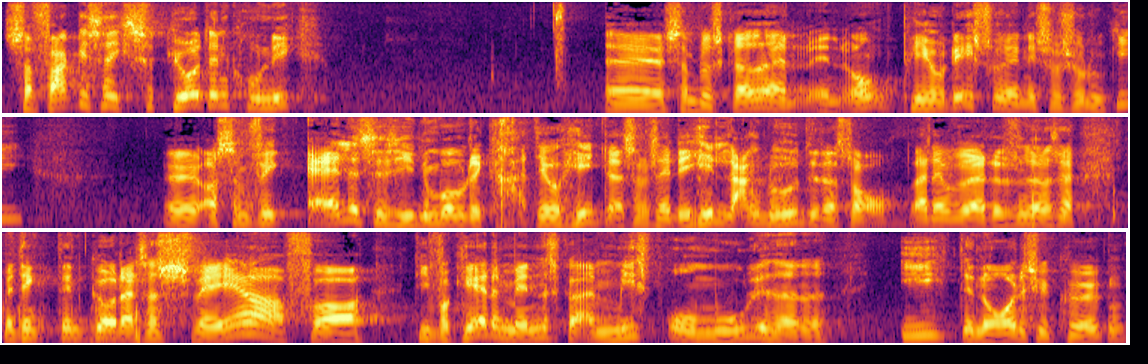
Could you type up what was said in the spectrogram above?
Så faktisk så, så gjorde den kronik, øh, som blev skrevet af en, en ung Ph.D.-studerende i sociologi, øh, og som fik alle til at sige, nu må det, det er jo helt, altså, sagde, det er helt langt ude, det der står. Hvad det, det, synes jeg, men den, den gjorde det altså sværere for de forkerte mennesker at misbruge mulighederne i det nordiske køkken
